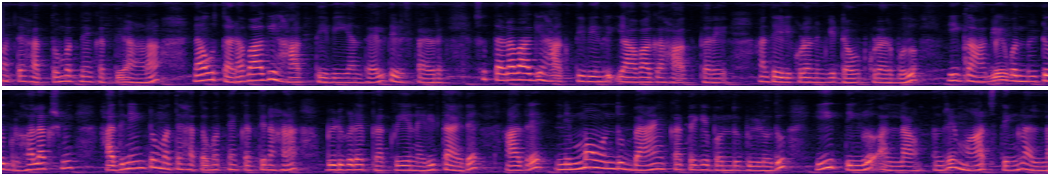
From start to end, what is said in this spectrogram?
ಮತ್ತು ಹತ್ತೊಂಬತ್ತನೇ ಕತ್ತಿನ ಹಣ ನಾವು ತಡವಾಗಿ ಹಾಕ್ತೀವಿ ಅಂತ ಹೇಳಿ ತಿಳಿಸ್ತಾ ಇದ್ದಾರೆ. ಸೊ ತಡವಾಗಿ ಹಾಕ್ತೀವಿ ಅಂದರೆ ಯಾವಾಗ ಹಾಕ್ತಾರೆ ಅಂತ ಹೇಳಿ ಕೂಡ ನಿಮಗೆ ಡೌಟ್ ಕೂಡ ಇರ್ಬೋದು. ಈಗಾಗಲೇ ಬಂದುಬಿಟ್ಟು ಗೃಹಲಕ್ಷ್ಮಿ ಹದಿನೆಂಟು ಮತ್ತು ಹತ್ತೊಂಬತ್ತನೇ ಕತ್ತಿನ ಹಣ ಬಿಡುಗಡೆ ಪ್ರಕ್ರಿಯೆ ನಡೀತಾ ಇದೆ. ಆದರೆ ನಿಮ್ಮ ಒಂದು ಬ್ಯಾಂಕ್ ಖಾತೆಗೆ ಬಂದು ಬೀಳೋದು ಈ ತಿಂಗಳು ಅಲ್ಲ. ಅಂದರೆ ಮಾರ್ಚ್ ತಿಂಗಳಲ್ಲ.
